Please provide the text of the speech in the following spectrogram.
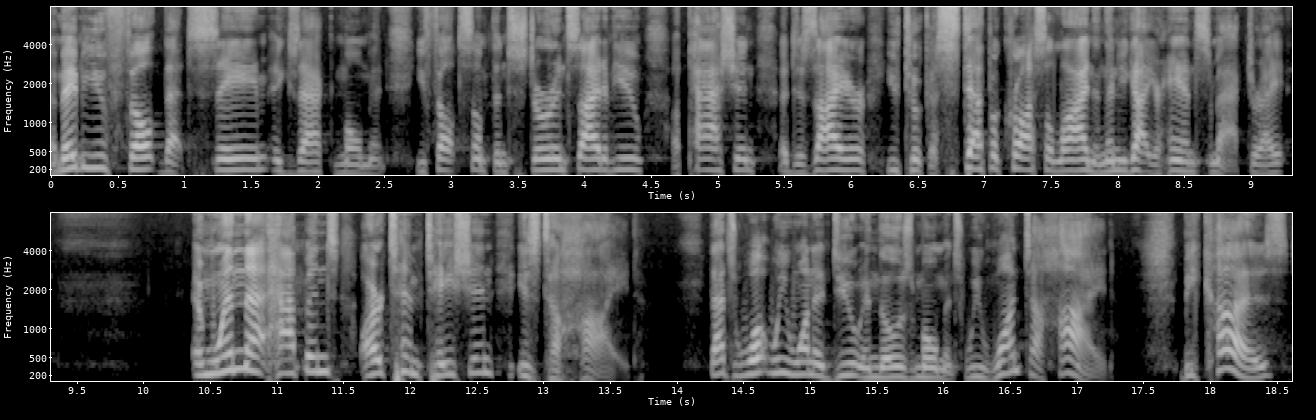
And maybe you felt that same exact moment. You felt something stir inside of you, a passion, a desire. You took a step across a line and then you got your hand smacked, right? And when that happens, our temptation is to hide. That's what we want to do in those moments. We want to hide because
